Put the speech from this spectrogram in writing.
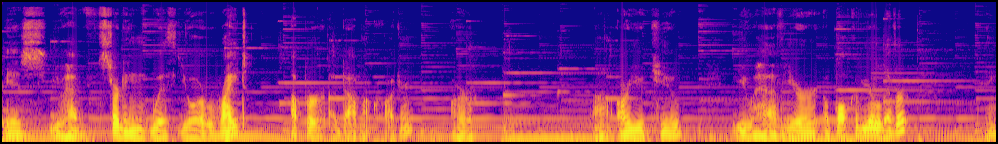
is you have starting with your right upper abdominal quadrant, or uh, RUQ, you have your a bulk of your liver. Okay?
